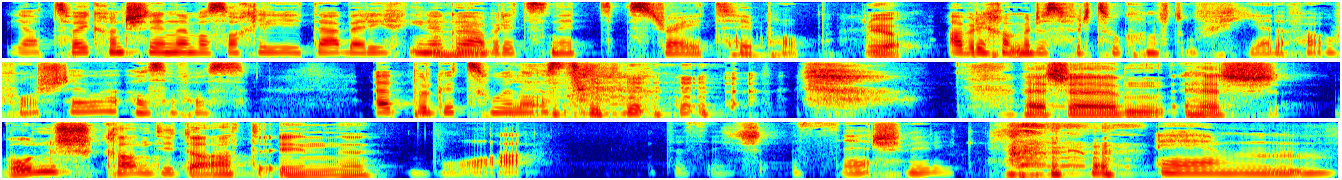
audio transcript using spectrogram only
ja, zwei Künstlerinnen, die so ein bisschen in diesen Bereich reingehen, Mhm. aber jetzt nicht straight Hip-Hop. Ja. Aber ich könnte mir das für die Zukunft auf jeden Fall vorstellen, also falls jemand gut zulässt. Hast, ähm, hast WunschkandidatInnen? Boah, das ist sehr schwierig. ähm,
